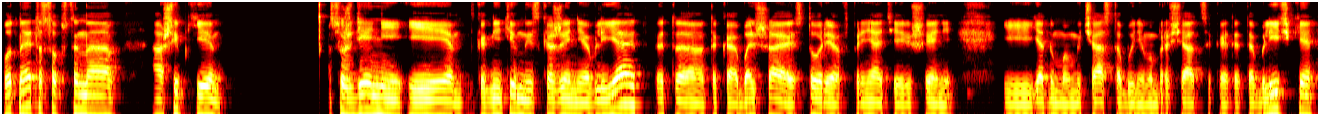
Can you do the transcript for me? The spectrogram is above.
Вот на это, собственно, ошибки суждений и когнитивные искажения влияют. Это такая большая история в принятии решений. И я думаю, мы часто будем обращаться к этой табличке,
